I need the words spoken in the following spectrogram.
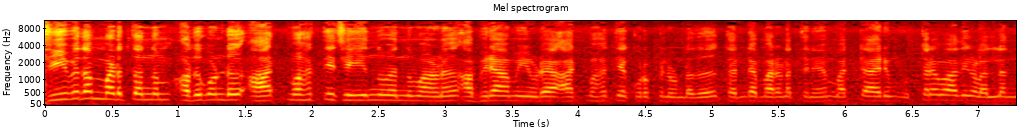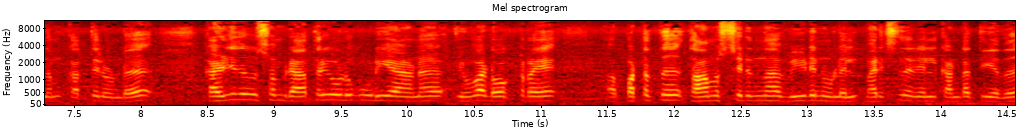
ജീവിതം മടുത്തെന്നും അതുകൊണ്ട് ആത്മഹത്യ ചെയ്യുന്നുവെന്നുമാണ് അഭിരാമിയുടെ ആത്മഹത്യക്കുറിപ്പിലുള്ളത്. തന്റെ മരണത്തിന് മറ്റാരും ഉത്തരവാദികളല്ലെന്നും കത്തിലുണ്ട്. കഴിഞ്ഞ ദിവസം രാത്രിയോടുകൂടിയാണ് യുവ ഡോക്ടറെ പട്ടത്ത് താമസിച്ചിരുന്ന വീടിനുള്ളിൽ മരിച്ച നിലയിൽ കണ്ടെത്തിയത്.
